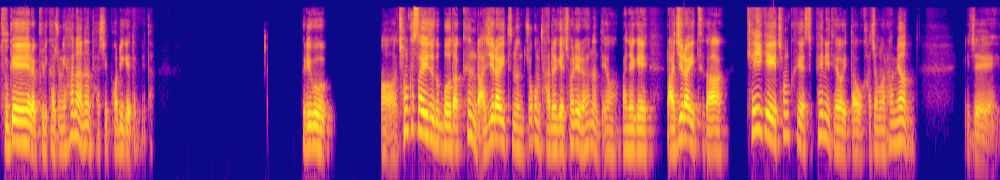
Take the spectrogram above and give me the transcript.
두 개의 레플리카 중에 하나는 다시 버리게 됩니다. 그리고 어, 청크 사이즈보다 큰 라지라이트는 조금 다르게 처리를 하는데요. 만약에 라지라이트가 K개의 청크에 스팬이 되어 있다고 가정을 하면 이제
